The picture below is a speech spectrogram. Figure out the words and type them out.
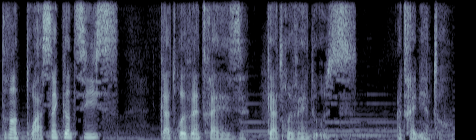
33 56 93 92. À très bientôt.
